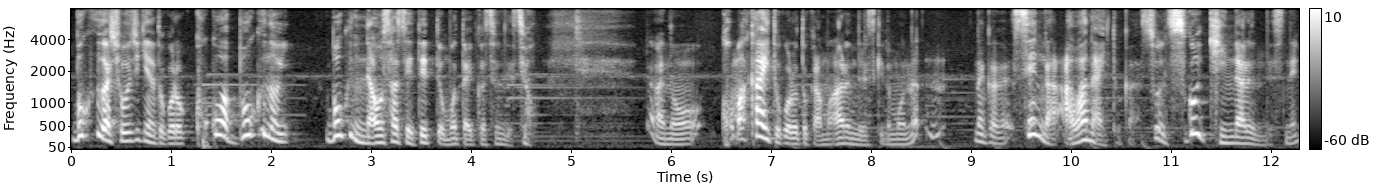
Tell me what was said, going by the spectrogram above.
僕が正直なところここは僕の僕に直させてって思ったりとかするんですよ。あの細かいところとかもあるんですけどもななんか線が合わないとかそういうのすごい気になるんですね。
